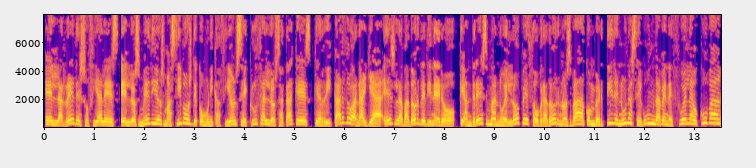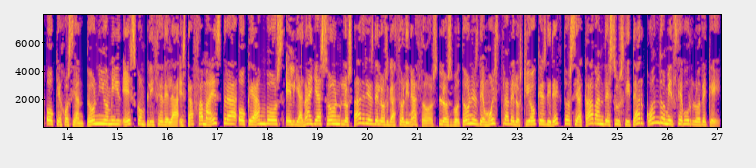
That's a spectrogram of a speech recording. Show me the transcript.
En las redes sociales, en los medios masivos de comunicación se cruzan los ataques, que Ricardo Anaya es lavador de dinero, que Andrés Manuel López Obrador nos va a convertir en una segunda Venezuela o Cuba, o que José Antonio Mid es cómplice de la estafa maestra, o que ambos, él y Anaya son los padres de los gasolinazos. Los botones de muestra de los choques directos se acaban de suscitar cuando Mid se burló de que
